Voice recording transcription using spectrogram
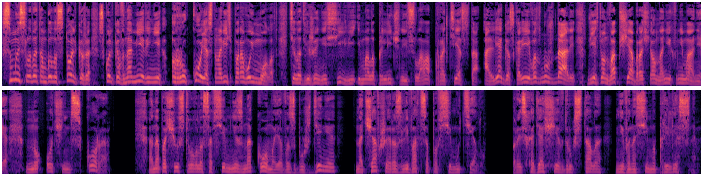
смысла в этом было столько же, сколько в намерении рукой остановить паровой молот. Телодвижения Сильвии и малоприличные слова протеста Олега скорее возбуждали, если он вообще обращал на них внимание. Но очень скоро она почувствовала совсем незнакомое возбуждение начавшее разливаться по всему телу. Происходящее вдруг стало невыносимо прелестным.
